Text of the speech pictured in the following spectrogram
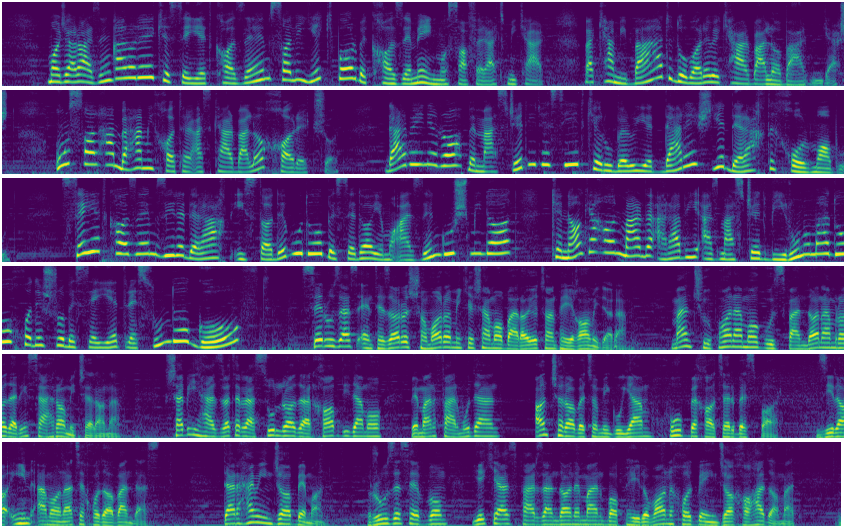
ماجرا از این قراره که سید کازم سالی یک بار به کازمین مسافرت می‌کرد و کمی بعد دوباره به کربلا برمیگشت اون سال هم به همین خاطر از کربلا خارج شد. در بین راه به مسجدی رسید که روبروی درش یه درخت خرما بود. سید کازم زیر درخت ایستاده بود و به صدای معزن گوش می‌داد که ناگهان مرد عربی از مسجد بیرون اومد و خودش رو به سید رسوند و گفت سه روز از انتظار شما را می‌کشم و برایتان پیغامی دارم من چوپانم و گوسفندانم را در این صحرا میچرانم. شبی حضرت رسول را در خواب دیدم و به من فرمودند آنچه را به تو می‌گویم خوب به خاطر بسپار زیرا این امانت خداوند است. در همین جا بمان. روز سوم یکی از فرزندان من با پیروان خود به اینجا خواهد آمد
